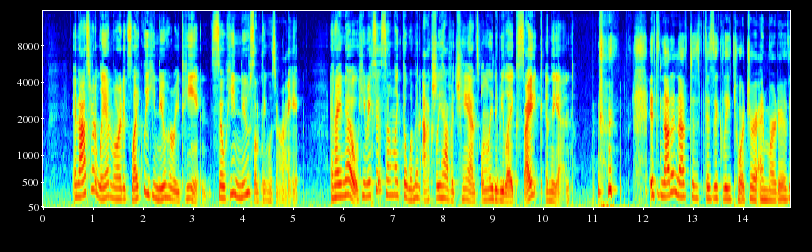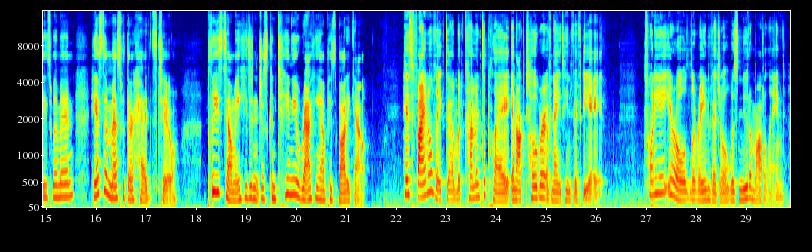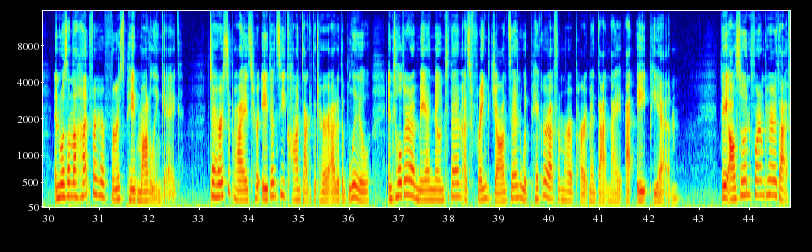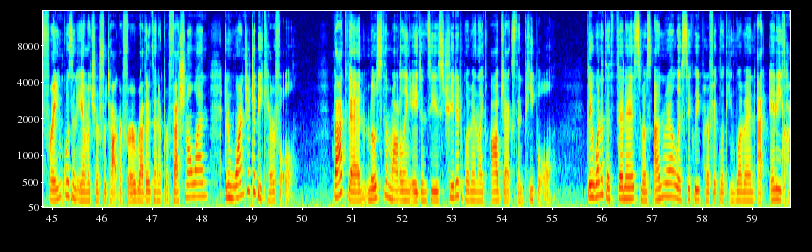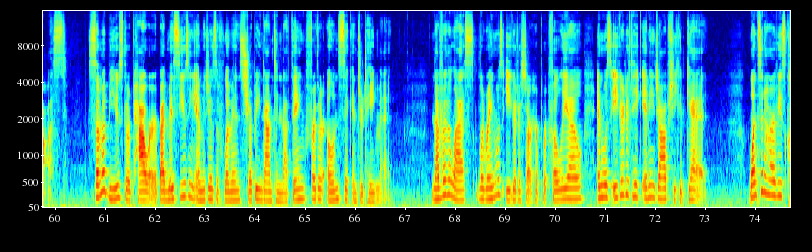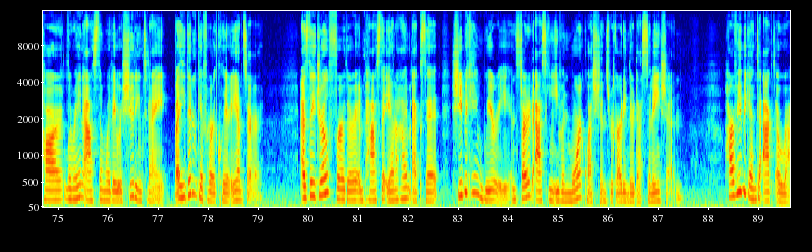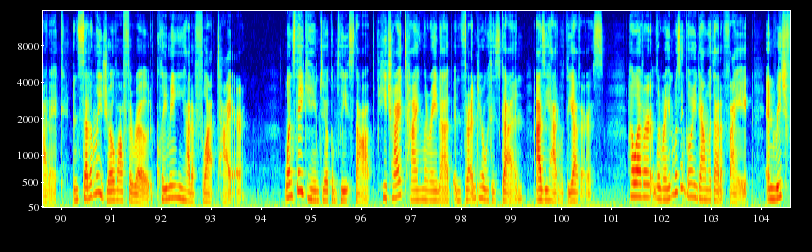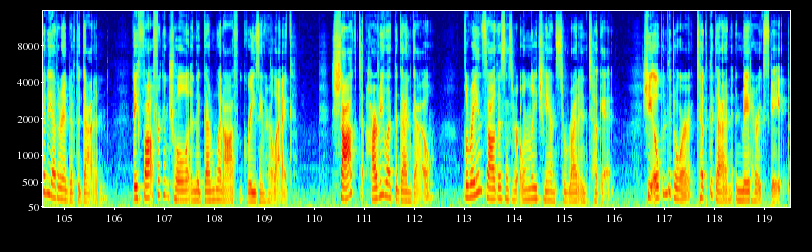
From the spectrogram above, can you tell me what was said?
And as her landlord, it's likely he knew her routine, so he knew something wasn't right. And I know he makes it sound like the women actually have a chance, only to be like, psych, in the end. it's not enough to physically torture and murder these women, he has to mess with their heads too. Please tell me he didn't just continue racking up his body count. His final victim would come into play in October of 1958. 28 year old Lorraine Vigil was new to modeling and was on the hunt for her first paid modeling gig. To her surprise, her agency contacted her out of the blue and told her a man known to them as Frank Johnson would pick her up from her apartment that night at 8 p.m. They also informed her that Frank was an amateur photographer rather than a professional one and warned her to be careful. Back then, most of the modeling agencies treated women like objects than people. They wanted the thinnest, most unrealistically perfect looking woman at any cost. Some abused their power by misusing images of women stripping down to nothing for their own sick entertainment. Nevertheless, Lorraine was eager to start her portfolio and was eager to take any job she could get. Once in Harvey's car, Lorraine asked him where they were shooting tonight, but he didn't give her a clear answer. As they drove further and past the Anaheim exit, she became weary and started asking even more questions regarding their destination. Harvey began to act erratic and suddenly drove off the road, claiming he had a flat tire. Once they came to a complete stop, he tried tying Lorraine up and threatened her with his gun, as he had with the others. However, Lorraine wasn't going down without a fight and reached for the other end of the gun. They fought for control and the gun went off, grazing her leg. Shocked, Harvey let the gun go. Lorraine saw this as her only chance to run and took it. She opened the door, took the gun, and made her escape.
